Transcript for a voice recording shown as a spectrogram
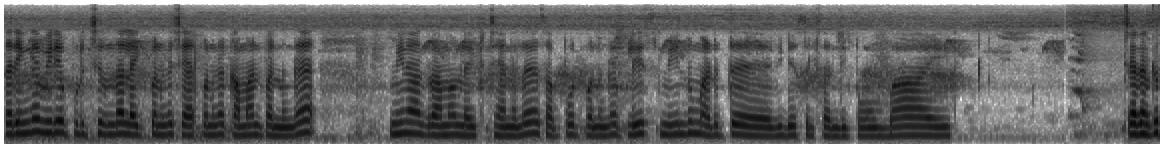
சரிங்க. வீடியோ பிடிச்சிருந்தா லைக் பண்ணுங்கள் ஷேர் பண்ணுங்கள் கமெண்ட் பண்ணுங்கள் மீனா கிராமம் லைஃப் சேனலை சப்போர்ட் பண்ணுங்கள் ப்ளீஸ். மீண்டும் அடுத்த வீடியோஸில் சந்திப்போம். பாய். சேனலுக்கு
